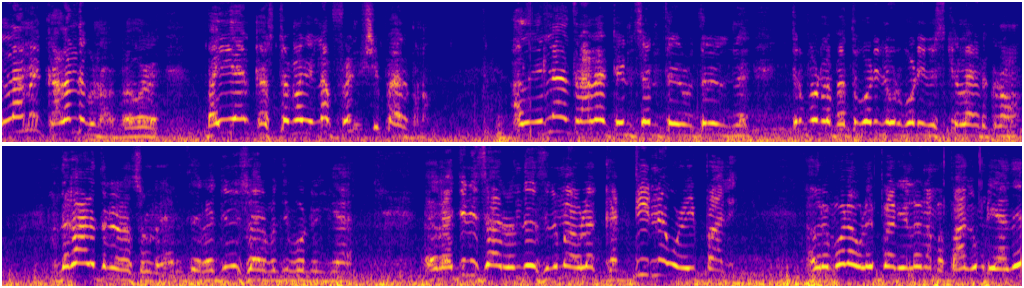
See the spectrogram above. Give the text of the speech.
எல்லாமே கலந்துக்கணும். இப்போ ஒரு பையர் கஸ்டமர் எல்லாம் ஃப்ரெண்ட்ஷிப்பாக இருக்கணும். அது இல்லாததுனால டென்ஷன் திரு திரு திருப்பூரில் பத்து கோடி நூறு கோடி ரிஸ்க் எல்லாம் எடுக்கணும். அந்த காலத்தில் நான் சொல்கிறேன் அடுத்து ரஜினி சாரை பற்றி போட்டிருக்கீங்க. ரஜினி சார் வந்து சினிமாவில் கட்டின உழைப்பாளி. அவரை போல உழைப்பாளியெல்லாம் நம்ம பார்க்க முடியாது.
